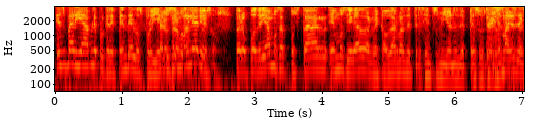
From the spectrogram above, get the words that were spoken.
es, variable porque depende de los proyectos inmobiliarios. Pero podríamos apostar, hemos llegado a recaudar más de 300 millones de pesos de, de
